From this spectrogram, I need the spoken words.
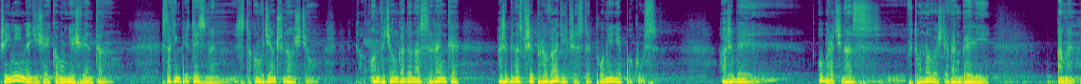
Przyjmijmy dzisiaj komunię święta z takim pietyzmem, z taką wdzięcznością. On wyciąga do nas rękę, ażeby nas przeprowadzić przez te płomienie pokus, ażeby ubrać nas tą nowość Ewangelii. Amen.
